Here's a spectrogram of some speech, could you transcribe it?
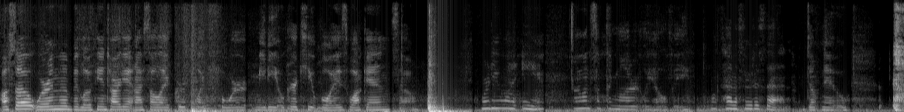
Also, we're in the Midlothian Target and I saw like a group of like four mediocre cute boys walk in, so. Where do you want to eat? I want something moderately healthy. What kind of food is that? Don't know.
